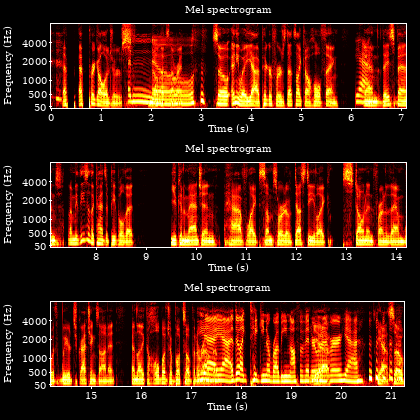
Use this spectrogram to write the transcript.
ep- epigrologers. no, that's not right. So anyway, yeah, epigraphers, that's like a whole thing. Yeah. And they spend I mean, these are the kinds of people that you can imagine have like some sort of dusty like stone in front of them with weird scratchings on it and like a whole bunch of books open around yeah, them. yeah. They're like taking a rubbing off of it or Yeah. whatever. Yeah. yeah, so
